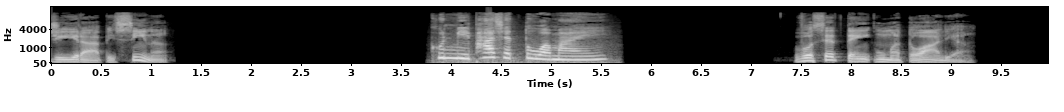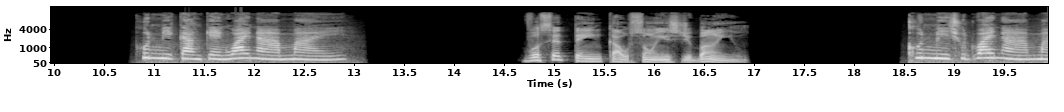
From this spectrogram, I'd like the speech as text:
de ir à piscina คุณมีผ้าเช็ดตัวไหม você tem uma toalha คุณมีกางเกงว่ายน้ำไหม você tem calções de banho คุณมีชุดว่ายน้ำไหม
